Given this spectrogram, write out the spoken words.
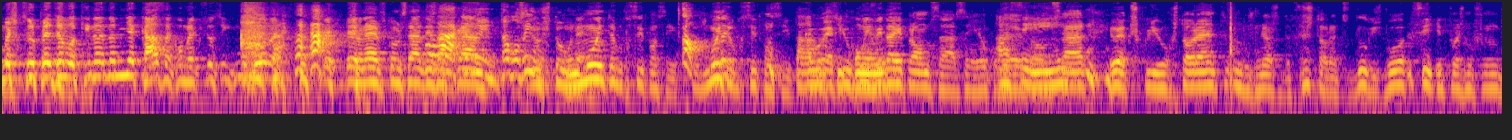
Mas que surpreendeu aqui na, na minha casa, como é que o senhor se incomodou, não é? Sr. Neves, como está desde Olá, há bocado, está bonzinho? eu estou muito aborrecido consigo. Oh, muito aborrecido consigo. Eu é que o convidei para almoçar, sim, eu convidei Ah, para sim. almoçar. Eu é que escolhi o restaurante, um dos melhores de- restaurantes de Lisboa. E depois, no fim,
